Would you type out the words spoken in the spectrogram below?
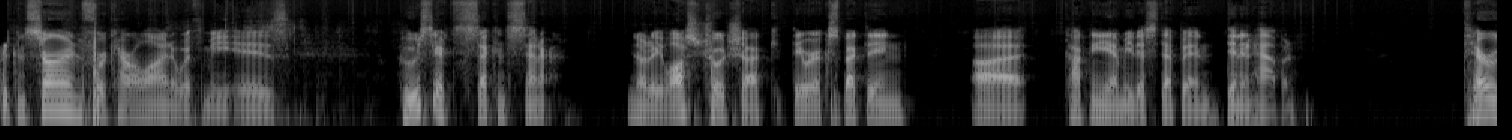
the concern for Carolina with me is who's their second center? You know, they lost Trocheck. They were expecting uh, Kotkaniemi to step in. Didn't happen. Teru,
